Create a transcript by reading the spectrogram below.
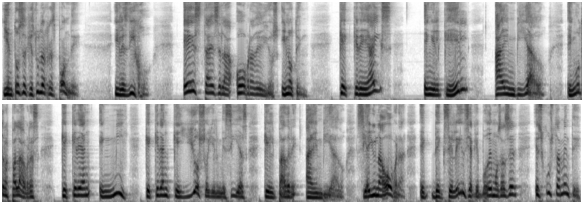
Y entonces Jesús les responde y les dijo, esta es la obra de Dios. Y noten, que creáis en el que Él ha enviado. En otras palabras, que crean en mí, que crean que yo soy el Mesías que el Padre ha enviado. Si hay una obra eh, de excelencia que podemos hacer, es justamente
